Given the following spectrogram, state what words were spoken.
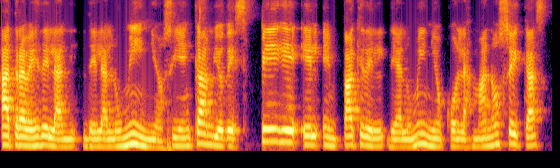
a través del aluminio. Si en cambio despegue el empaque de aluminio con las manos secas,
